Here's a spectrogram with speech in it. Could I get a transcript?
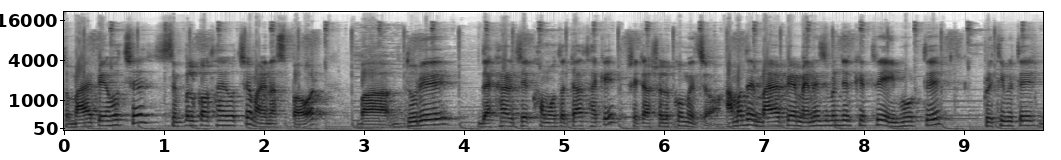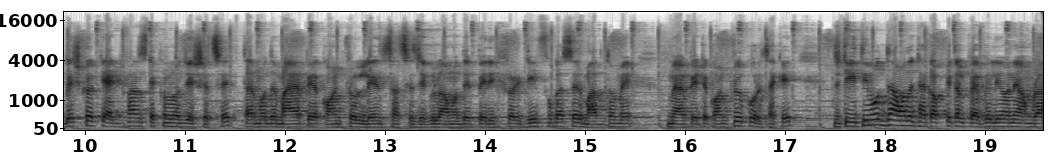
তো মায়োপিয়া হচ্ছে সিম্পল কথাই হচ্ছে মাইনাস পাওয়ার বা দূরে দেখার যে ক্ষমতাটা থাকে, সেটা আসলে কমে যাওয়া। আমাদের মায়োপিয়া ম্যানেজমেন্টের ক্ষেত্রে এই মুহূর্তে পৃথিবীতে বেশ কয়েকটি অ্যাডভান্স টেকনোলজি এসেছে। তার মধ্যে মায়োপিয়া কন্ট্রোল লেন্স আছে, যেগুলো আমাদের পেরিফেরাল ডিফোকাসের মাধ্যমে মায়োপিয়াটা কন্ট্রোল করে থাকে। যেটি ইতিমধ্যে আমাদের ঢাকা অপটিক্যাল প্যাভিলিয়নে আমরা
